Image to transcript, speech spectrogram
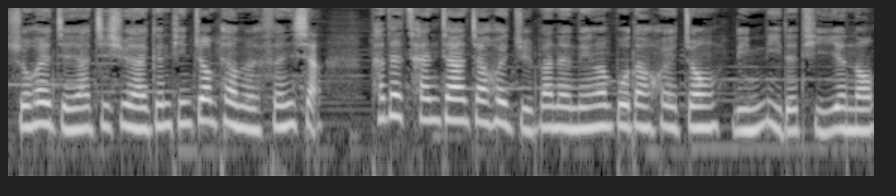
淑慧姐要继续来跟听众朋友们分享她在参加教会举办的联合布道会中灵里的体验哦。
